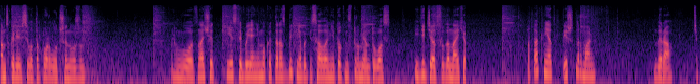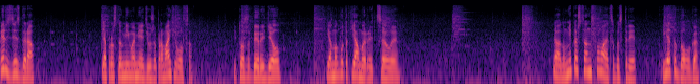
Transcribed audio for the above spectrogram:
Там, скорее всего, топор лучше нужен. Вот, значит, если бы я не мог это разбить, мне бы писала не тот инструмент у вас. Идите отсюда нахер. А так нет, пишет нормально дыра. Теперь здесь дыра. Я просто мимо меди уже промахивался. И тоже дыры делал. Я могу так ямы рыть целые. Да, ну мне кажется, она сломается быстрее. И это долго.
